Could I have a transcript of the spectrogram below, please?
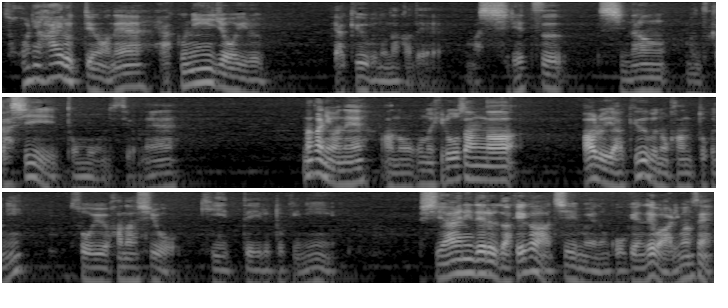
そこに入るっていうのはね100人以上いる野球部の中で、まあ、熾烈至難難しいと思うんですよね。中にはねあのこの広尾さんがある野球部の監督にそういう話を聞いている時に試合に出るだけがチームへの貢献ではありません。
